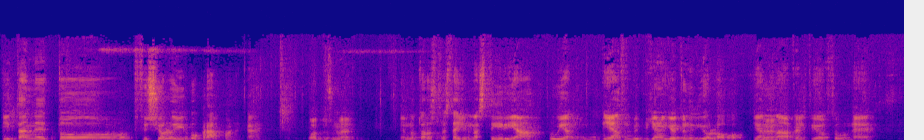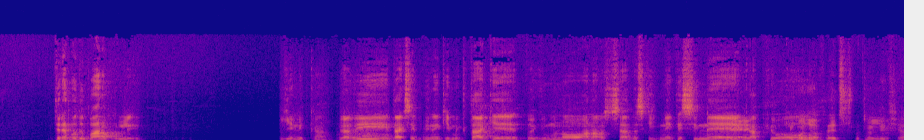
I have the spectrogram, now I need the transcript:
ήταν το φυσιολογικό πράγμα να κάνεις. Όντως, ναι. Ενώ τώρα σου στα γυμναστήρια που οι, οι άνθρωποι πηγαίνουν για τον ίδιο λόγο, για Ναι. να βελτιωθούν, ντρέπονται πάρα πολύ. Γενικά. Δηλαδή, εντάξει, επειδή είναι και μεικτά και το γυμνό ανάμεσα σε άντρες και γυναίκες είναι Ναι, κάποιο. Και εγώ νιώθω έτσι, από την αλήθεια.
